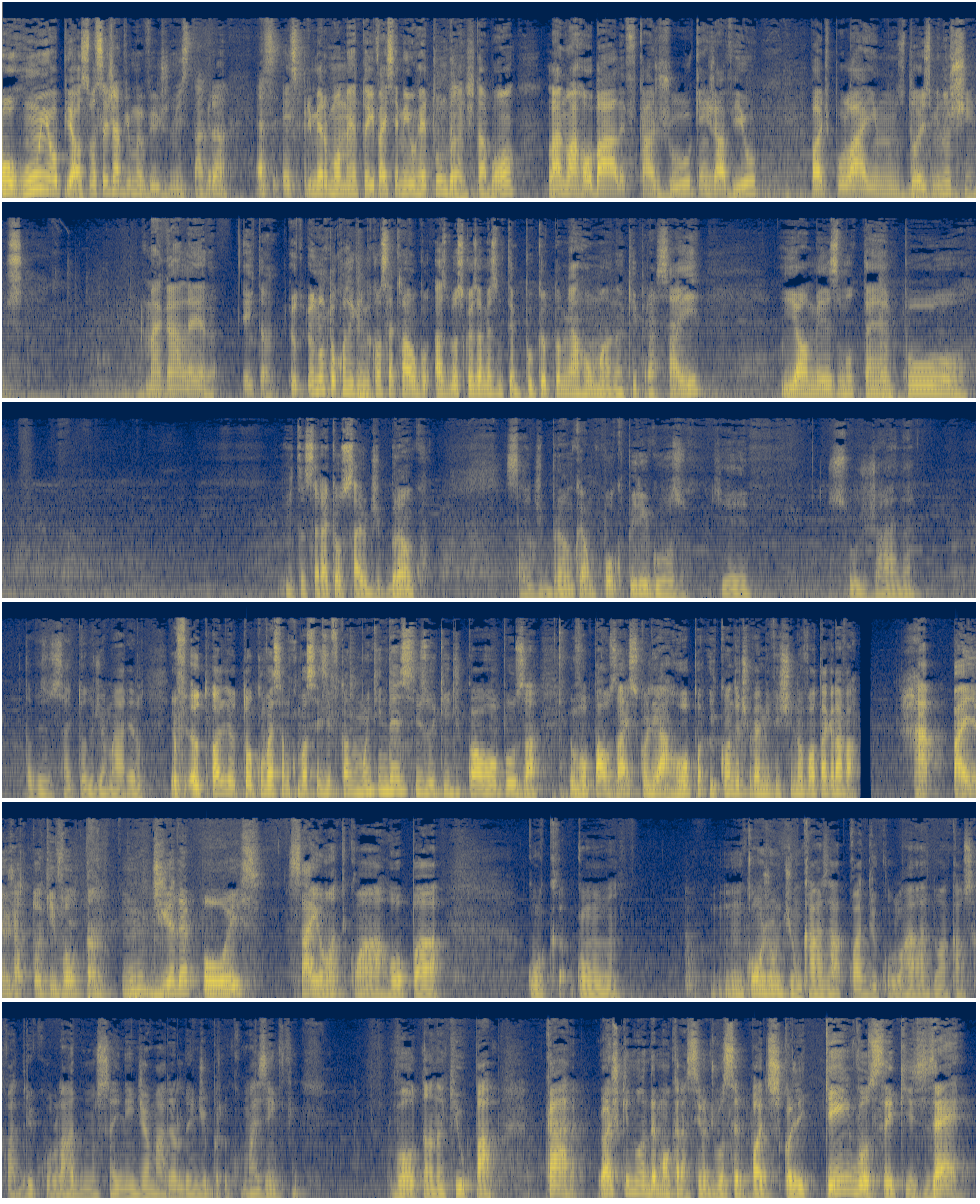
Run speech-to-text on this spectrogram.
O ruim ou o pior, se você já viu meu vídeo no Instagram, esse, primeiro momento aí vai ser meio retundante, tá bom? Lá no arroba Caju, quem já viu, pode pular aí uns dois minutinhos. Mas galera, eita, eu, eu não tô conseguindo me concentrar as duas coisas ao mesmo tempo, porque eu tô me arrumando aqui pra sair e ao mesmo tempo. Eita, será que eu saio de branco? Sair de branco é um pouco perigoso, porque sujar, né? Talvez eu saia todo de amarelo. Eu, eu, olha, eu tô conversando com vocês e ficando muito indeciso aqui de qual roupa usar. Eu vou pausar, escolher a roupa e quando eu estiver me vestindo eu volto a gravar. Rapaz, eu já tô aqui voltando um dia depois. Saí ontem com a roupa. Com, com um conjuntinho, um casaco quadriculado, uma calça quadriculada. Não saí nem de amarelo nem de branco. Mas enfim. Voltando aqui o papo. Cara, eu acho que numa democracia onde você pode escolher quem você quiser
